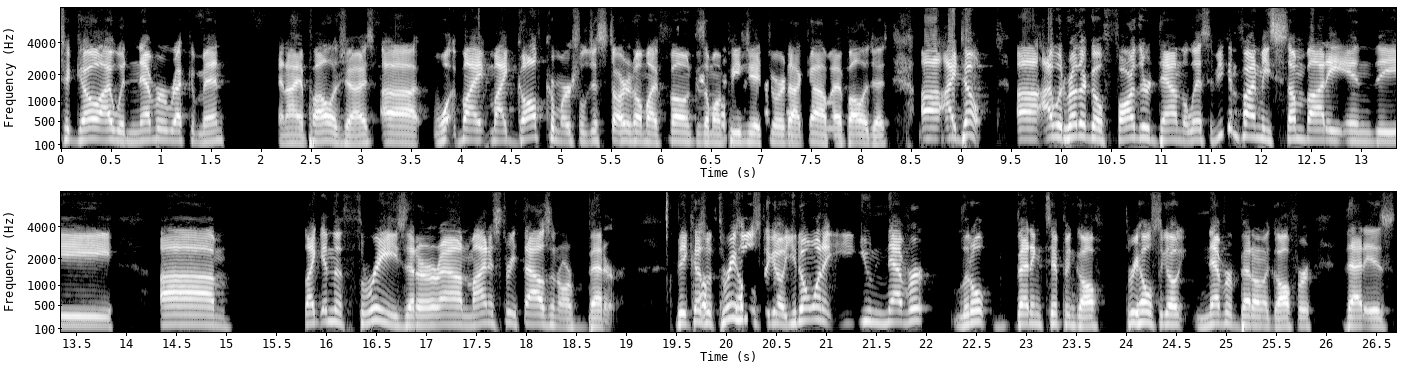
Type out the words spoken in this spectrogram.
to go, I would never recommend and I apologize. Uh, what, my my golf commercial just started on my phone because I'm on PGAtour.com. I apologize. Uh, I don't. Uh, I would rather go farther down the list. If you can find me somebody in the, um, like in the threes that are around minus three thousand or better, because oh. with three holes to go, you don't want to. You never little betting tip in golf. Three holes to go. Never bet on a golfer that is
